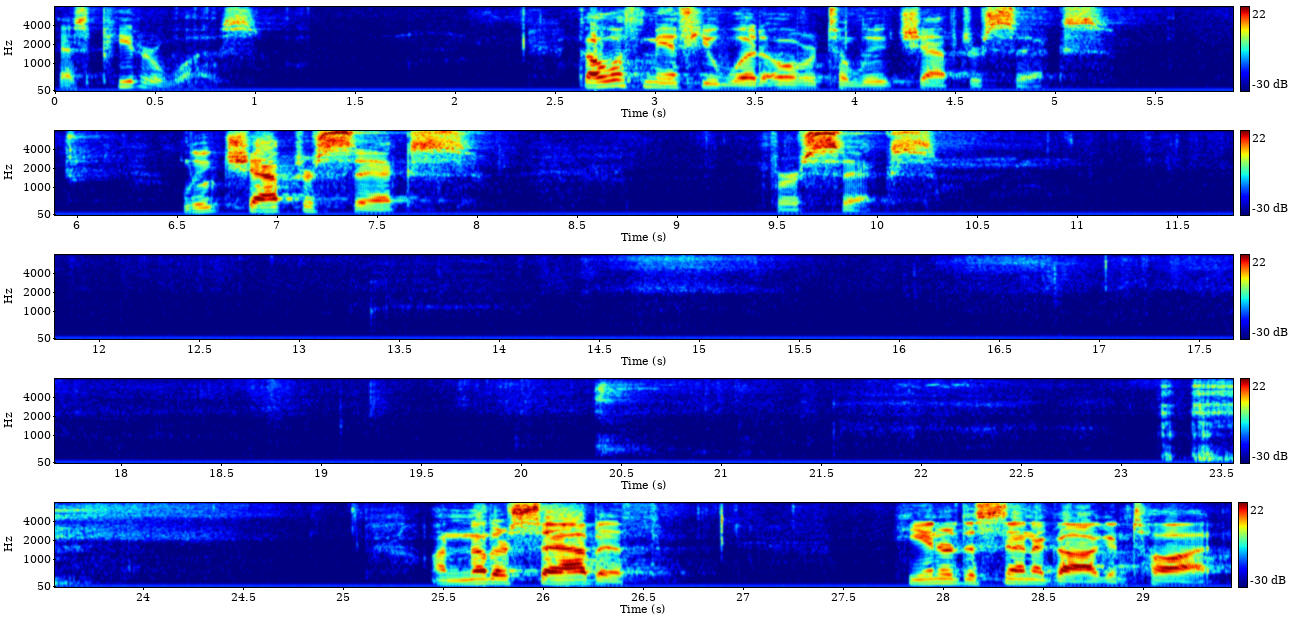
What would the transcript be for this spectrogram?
as Peter was. Go with me, if you would, over to Luke chapter 6. Luke chapter 6, verse 6. On another Sabbath, he entered the synagogue and taught.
